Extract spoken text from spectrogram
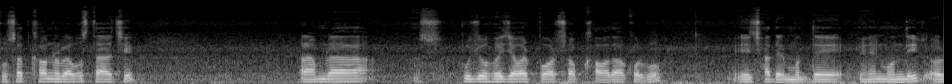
প্রসাদ খাওয়ানোর ব্যবস্থা আছে। আর আমরা পুজো হয়ে যাওয়ার পর সব খাওয়া দাওয়া করব। এই ছাদের মধ্যে এখানে মন্দির, ওর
